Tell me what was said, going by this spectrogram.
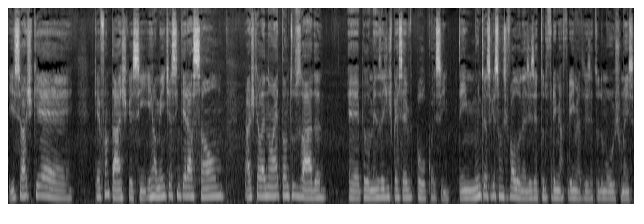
Isso eu acho que é, que é fantástico, assim. E realmente essa interação, acho que ela não é tanto usada é, pelo menos a gente percebe pouco, assim. Tem muito essa questão que você falou, né? Às vezes é tudo frame a frame, às vezes é tudo motion, mas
